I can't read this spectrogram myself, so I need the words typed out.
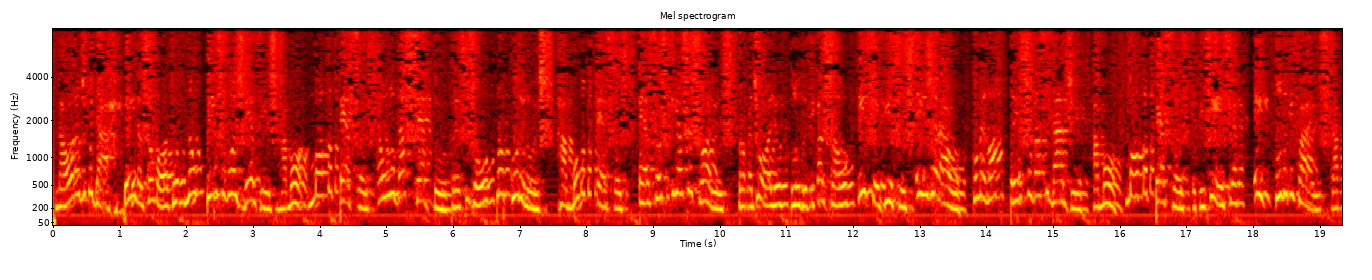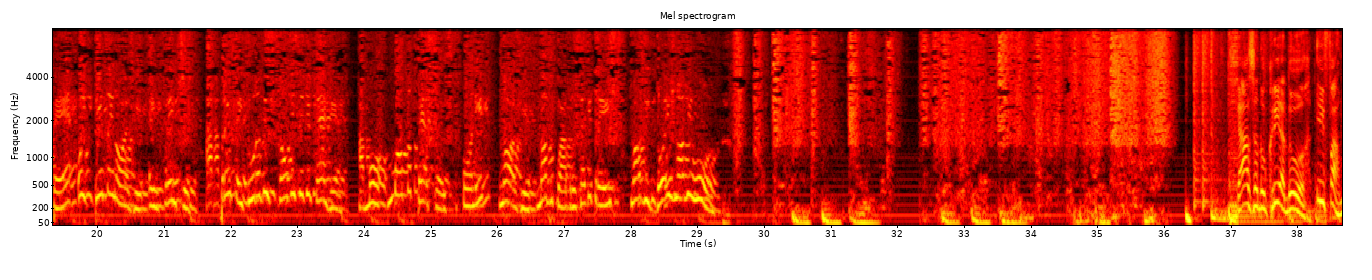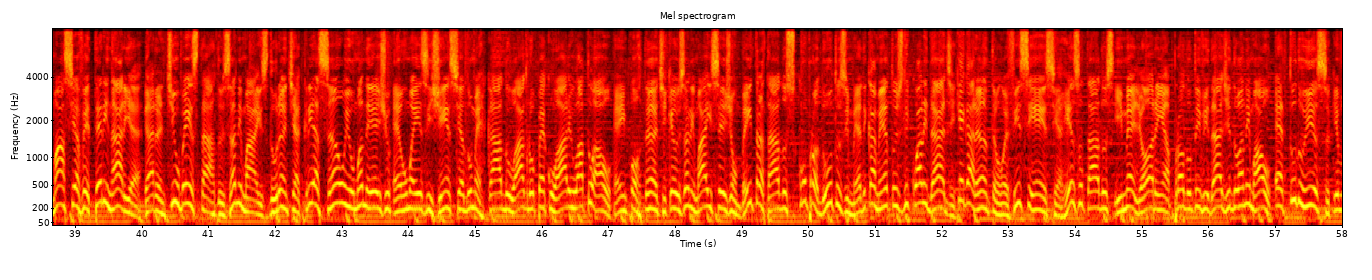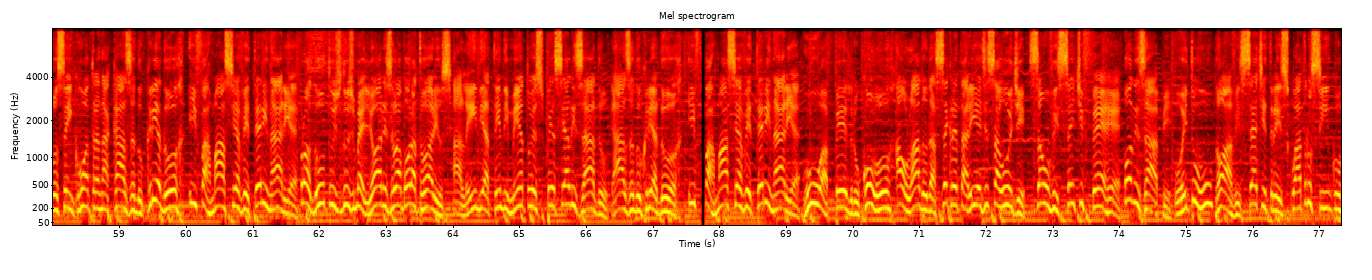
Na hora de cuidar bem da sua moto, não pense duas vezes. Ramon Motopeças é o lugar certo. Precisou? Procure-nos. Ramon Motopeças, peças e acessórios, troca de óleo, lubrificação e serviços em geral, com menor preço da cidade. Ramon Motopeças, eficiência em tudo que faz. Na PE 89, em frente à Prefeitura de São Vicente Ferrer. Ramon Motopeças, fone 99473 9291. Casa do Criador e Farmácia Veterinária. Garantir o bem-estar dos animais durante a criação e o manejo é uma exigência do mercado agropecuário atual. É importante que os animais sejam bem tratados com produtos e medicamentos de qualidade que garantam eficiência, resultados e melhorem a produtividade do animal. É tudo isso que você encontra na Casa do Criador e Farmácia Veterinária. Produtos dos melhores laboratórios, além de atendimento especializado. Casa do Criador E Farmácia Veterinária, Rua Pedro Color, ao lado da Secretaria de Saúde, São Vicente Ferre. Bonizap 81 97345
